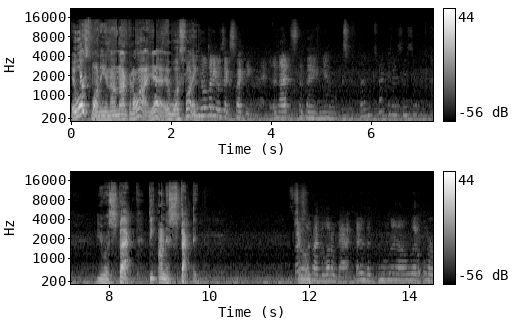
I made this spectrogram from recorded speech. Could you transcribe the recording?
Not gonna lie. It was funny, and I'm not gonna lie. Yeah, it was Like funny. nobody was expecting that, and that's the thing. You expect the unexpected, as they say. You respect the unexpected. Especially So- by the little guy and the uh, little or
